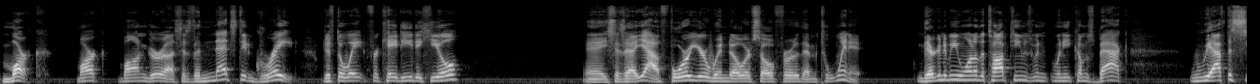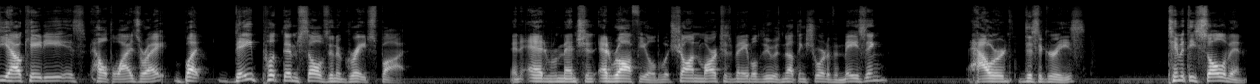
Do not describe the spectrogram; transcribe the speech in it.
Mark Mark Bongura says the Nets did great. We have to wait for KD to heal. And he says, uh, yeah, a four year window or so for them to win it. They're going to be one of the top teams when, when he comes back. We have to see how KD is health wise, right? But they put themselves in a great spot. And Ed mentioned Ed Rawfield. What Sean Marks has been able to do is nothing short of amazing. Howard disagrees. Timothy Sullivan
